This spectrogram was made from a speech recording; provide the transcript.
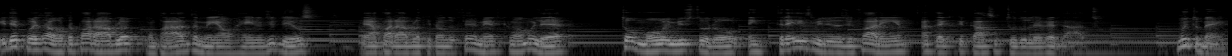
E depois a outra parábola, comparada também ao reino de Deus, é a parábola que então do fermento que uma mulher tomou e misturou em três medidas de farinha até que ficasse tudo levedado. Muito bem.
